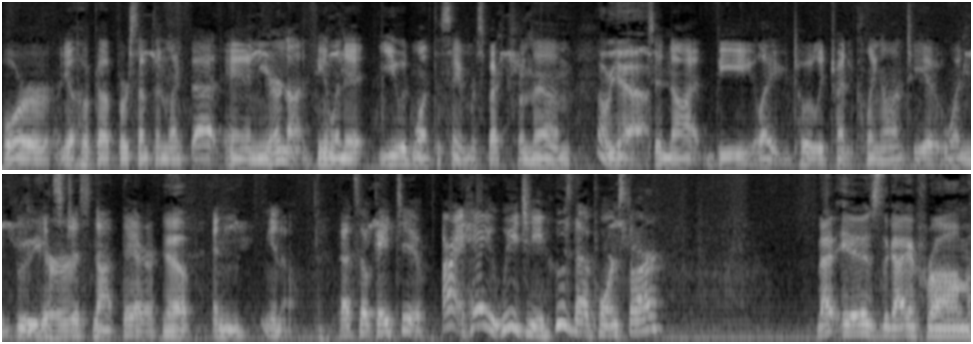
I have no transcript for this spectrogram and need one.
or you know, hook up or something like that, and you're not feeling it, you would want the same respect from them Oh yeah, to not be like totally trying to cling on to you when Booty it's hurt. just not there. yep. And you know, that's okay too. All right, hey Ouija, who's that porn star? That is the guy from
